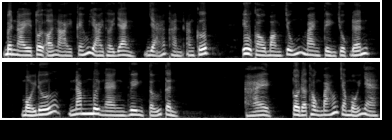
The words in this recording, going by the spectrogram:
Bên này tôi ở lại kéo dài thời gian, giả thành ăn cướp, yêu cầu bọn chúng mang tiền chuột đến, mỗi đứa 50.000 viên tử tinh. Ai, tôi đã thông báo cho mỗi nhà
